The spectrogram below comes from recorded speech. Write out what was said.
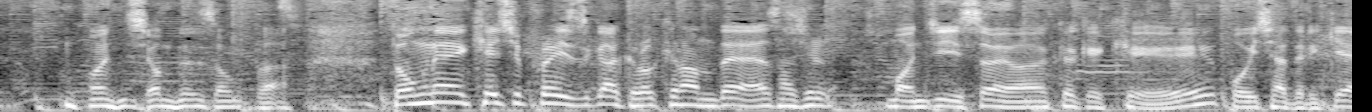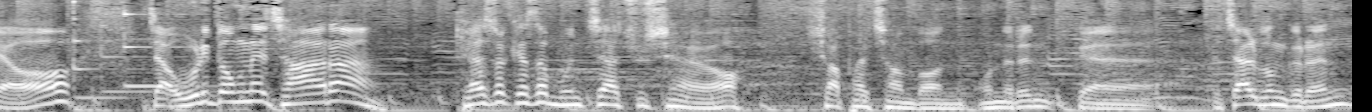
먼지 없는 송파. 동네 캐치프레이즈가 그렇긴 한데 사실 먼지 있어요. 크크크 보이차 드릴게요. 자, 우리 동네 자랑 계속해서 문자 주셔요. 샵 8000번. 오늘은 그 짧은 글은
